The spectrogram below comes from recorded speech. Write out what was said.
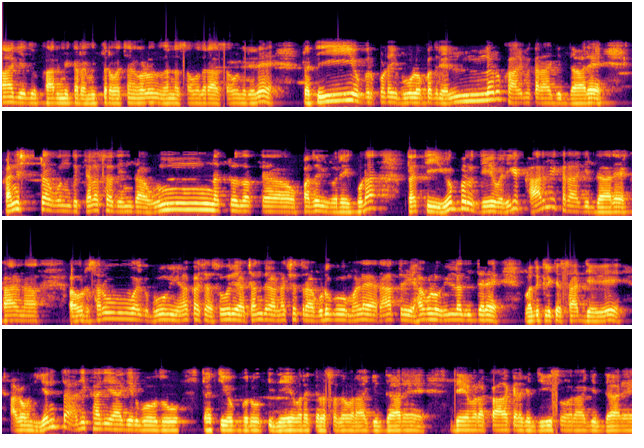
ಹಾಗೆ ಇದು ಕಾರ್ಮಿಕರ ಮಿತ್ರ ವಚನಗಳು. ನನ್ನ ಸಹೋದರ ಸಹೋದರಿಯರೇ, ಪ್ರತಿಯೊಬ್ಬರು ಕೂಡ ಈ ಭೂಲೋಕದಲ್ಲಿ ಎಲ್ಲರೂ ಕಾರ್ಮಿಕರಾಗಿದ್ದಾರೆ. ಕನಿಷ್ಠ ಒಂದು ಕೆಲಸದಿಂದ ಉನ್ನತದ ಪದವಿವರೆಗೆ ಕೂಡ ಪ್ರತಿಯೊಬ್ಬರು ದೇವರಿಗೆ ಕಾರ್ಮಿಕರಾಗಿದ್ದಾರೆ. ಕಾರಣ, ಅವರು ಸರ್ವ ಭೂಮಿ, ಆಕಾಶ, ಸೂರ್ಯ, ಚಂದ್ರ, ನಕ್ಷತ್ರ, ಗುಡುಗು, ಮಳೆ, ರಾತ್ರಿ, ಹಗಲು ಇಲ್ಲದಿದ್ದರೆ ಬದುಕಲಿಕ್ಕೆ ಸಾಧ್ಯವೇ? ಆಗ ಒಂದು ಎಂಥ ಅಧಿಕಾರಿಯಾಗಿರ್ಬೋದು? ಪ್ರತಿಯೊಬ್ಬರು ದೇವರ ಕೆಲಸದವರಾಗಿದ್ದಾರೆ. ದೇವರ ಕಾಲ ಕೆಳಗೆ ಜೀವಿಸುವವರಾಗಿದ್ದಾರೆ.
